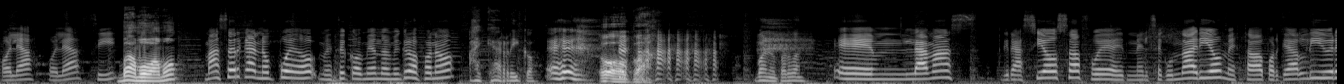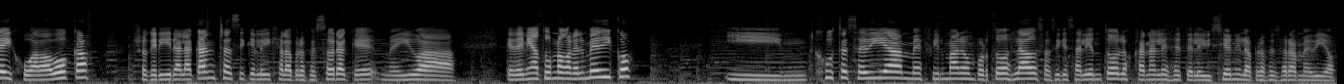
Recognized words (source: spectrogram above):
Hola, hola, sí. Vamos, vamos. Más cerca no puedo, me estoy comiendo el micrófono. Ay, qué rico. Eh, Opa. Bueno, perdón. Em, la más graciosa fue en el secundario, me estaba por quedar libre y jugaba a Boca. Yo quería ir a la cancha, así que le dije a la profesora que me iba, que tenía turno con el médico. Y justo ese día me filmaron por todos lados, así que salí en todos los canales de televisión y la profesora me vio.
